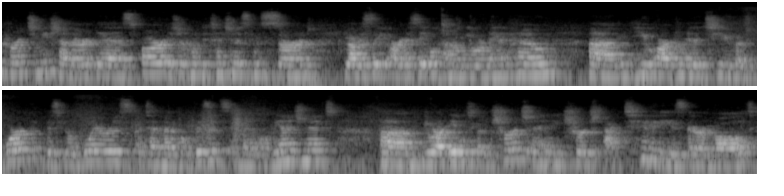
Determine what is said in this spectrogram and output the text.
concurrent to each other. As far as your home detention is concerned, you obviously are in a stable home, you will remain at home. Um, You are permitted to go to work, visit your lawyers, attend medical visits and medical management. Um, You are able to go to church and any church activities that are involved.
